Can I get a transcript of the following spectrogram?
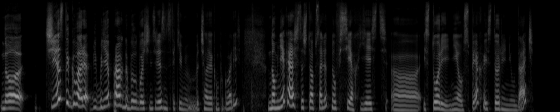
Но честно говоря, мне правда было бы очень интересно с таким человеком поговорить. Но мне кажется, что абсолютно у всех есть э, истории неуспеха, истории неудач.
